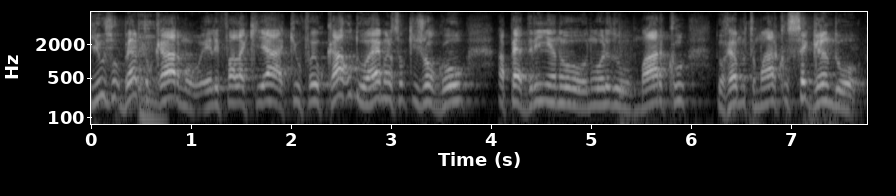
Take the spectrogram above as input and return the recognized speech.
E o Gilberto Carmo, ele fala que, ah, que foi o carro do Emerson que jogou a pedrinha no, no olho do Marco, do Hamilton Marco, cegando-o.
